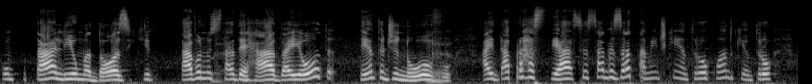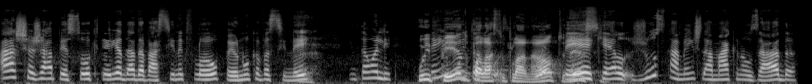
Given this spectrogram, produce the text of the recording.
computar ali uma dose que estava no estado errado, aí outra tenta de novo. É. Aí dá para rastrear, você sabe exatamente quem entrou, quando que entrou, acha já a pessoa que teria dado a vacina que falou, opa, eu nunca vacinei. É. Então ali. O IP do Palácio coisa. do Planalto, o IP, né? que é justamente da máquina usada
